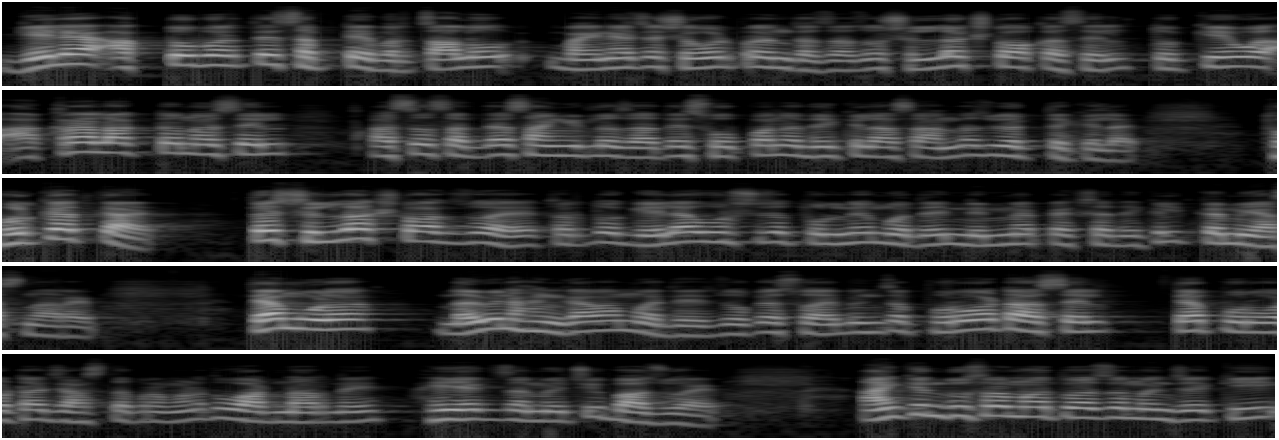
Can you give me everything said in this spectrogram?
गेल्या ऑक्टोबर ते सप्टेंबर चालू महिन्याच्या शेवटपर्यंतचा जो शिल्लक स्टॉक असेल तो केवळ अकरा लाख टन असेल असं सध्या सांगितलं जात आहे सोपानं देखील असा अंदाज व्यक्त केला आहे थोडक्यात काय? तर शिल्लक स्टॉक जो आहे तर तो गेल्या वर्षीच्या तुलनेमध्ये निम्म्यापेक्षा देखील कमी असणार आहे. त्यामुळं नवीन हंगामामध्ये जो काही सोयाबीनचा पुरवठा असेल त्या पुरवठा जास्त प्रमाणात वाढणार नाही ही एक जमेची बाजू आहे. आणखीन दुसरं महत्त्वाचं म्हणजे की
